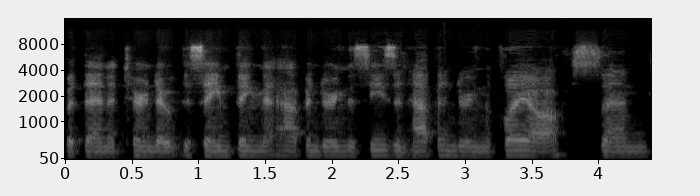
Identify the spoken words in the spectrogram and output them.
But then it turned out the same thing that happened during the season happened during the playoffs. And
